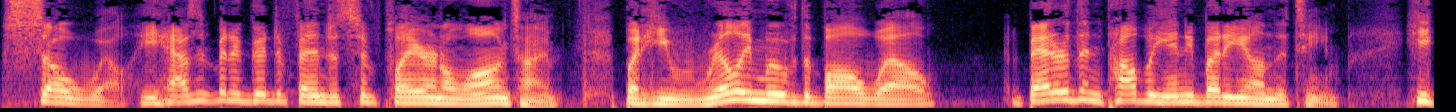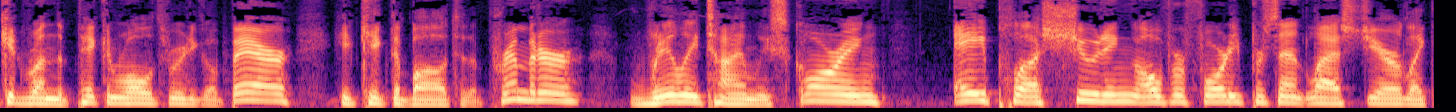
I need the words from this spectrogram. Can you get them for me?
so well. He hasn't been a good defensive player in a long time, but he really moved the ball well, better than probably anybody on the team. He could run the pick and roll with Rudy Gobert. He'd kick the ball to the perimeter, really timely scoring, A plus shooting over 40% last year. Like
